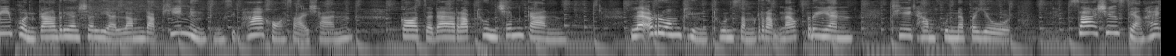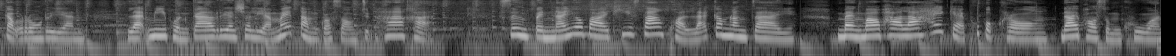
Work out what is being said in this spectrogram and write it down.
มีผลการเรียนเฉลี่ยลำดับที่ 1-15 ของสายชั้น ก็จะได้รับทุนเช่นกัน และรวมถึงทุนสำหรับนักเรียนที่ทำคุณประโยชน์ สร้างชื่อเสียงให้กับโรงเรียน และมีผลการเรียนเฉลี่ยไม่ต่ำกว่า 2.5 ค่ะ ซึ่งเป็นนโยบายที่สร้างขวัญและกำลังใจ แบ่งเบาภาระให้แก่ผู้ปกครองได้พอสมควร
